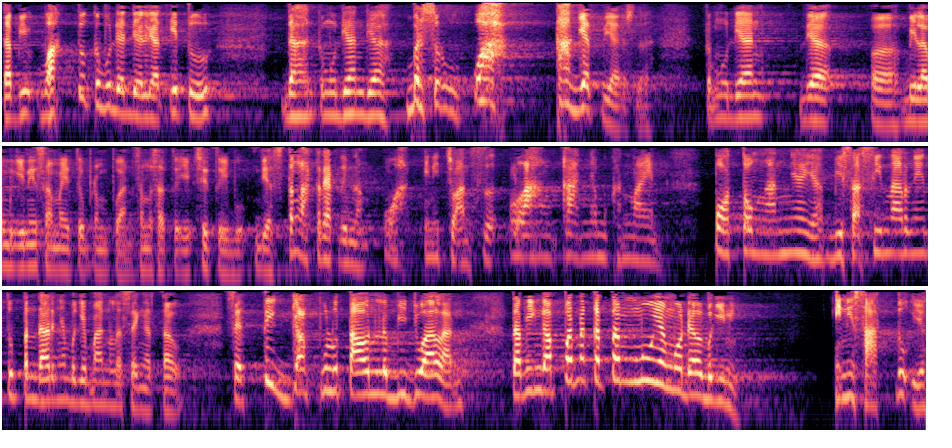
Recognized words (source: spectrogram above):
tapi waktu kemudian dia lihat itu dan kemudian dia berseru, wah kaget dia, saudara. Kemudian dia uh, bilang begini sama itu perempuan, sama satu situ ibu. Dia setengah teriak dia bilang, wah ini cuan selangkahnya bukan main. Potongannya ya, bisa sinarnya itu pendarnya bagaimana lah saya nggak tahu. Saya 30 tahun lebih jualan, tapi nggak pernah ketemu yang model begini. Ini satu ya,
